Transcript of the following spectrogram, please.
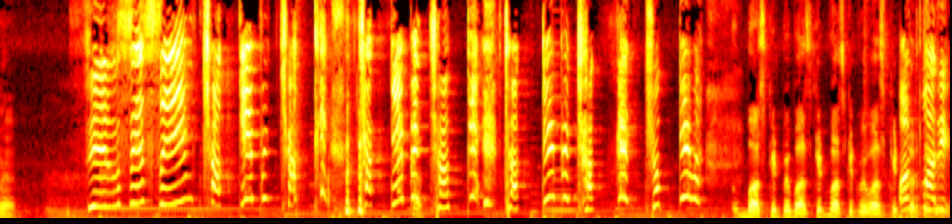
फिर से सेम छक्के पे छक्के छक्के पे छक्के छक्के पे छक्के छक्के पे बास्केट पे बास्केट बास्केट पे बास्केट और करते परी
